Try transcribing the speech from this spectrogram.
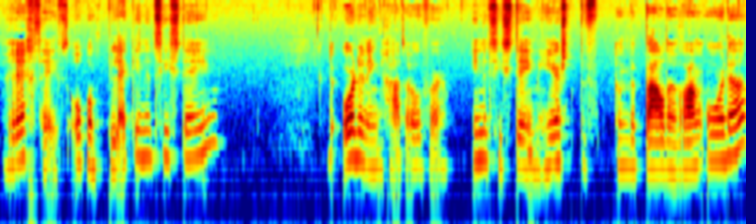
recht heeft op een plek in het systeem. De ordening gaat over in het systeem heerst een bepaalde rangorde.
